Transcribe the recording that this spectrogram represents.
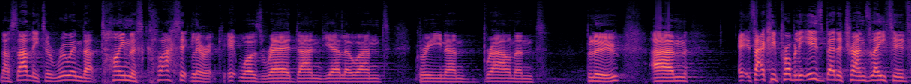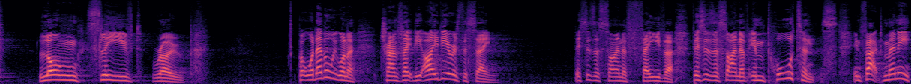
Now, sadly, to ruin that timeless classic lyric, it was red and yellow and green and brown and blue. Um, it actually probably is better translated long sleeved robe. But whatever we want to translate, the idea is the same. This is a sign of favor. This is a sign of importance. In fact, many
